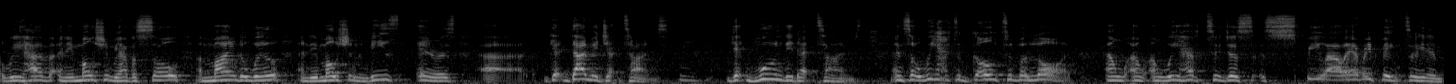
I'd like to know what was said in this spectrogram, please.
we have an emotion, we have a soul, a mind, a will, and the emotion in these areas uh, get damaged at times, get wounded at times. And so we have to go to the Lord and, and, and we have to just spew out everything to Him.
